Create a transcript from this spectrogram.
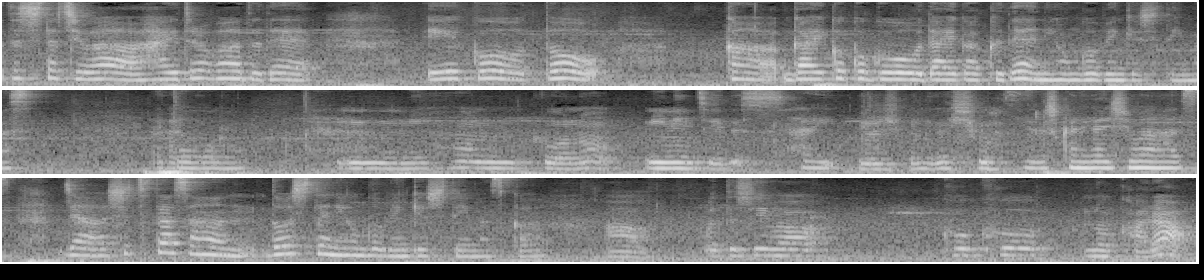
私たちはハイドラバードで英語とか外国語大学で日本語を勉強していますえっと日本語の2年生です。はいよろしくお願いします。よろしくお願いしますじゃあシ田さんどうして日本語を勉強していますか？あ、私は高校のからは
